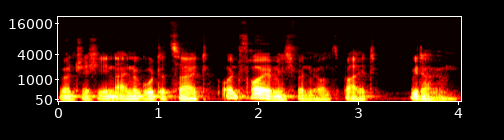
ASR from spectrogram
wünsche ich Ihnen eine gute Zeit und freue mich, wenn wir uns bald wiederhören.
